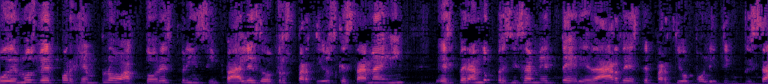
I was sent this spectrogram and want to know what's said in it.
podemos ver, por ejemplo, actores principales de otros partidos que están ahí, esperando precisamente heredar de este partido político quizá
